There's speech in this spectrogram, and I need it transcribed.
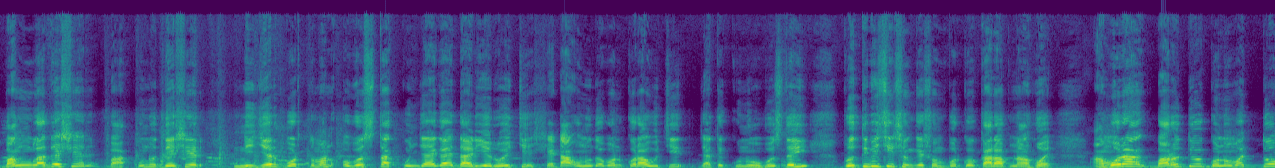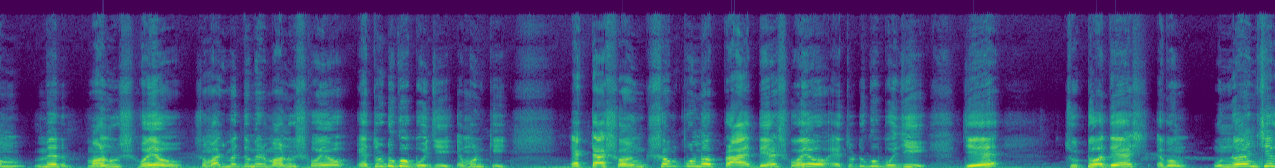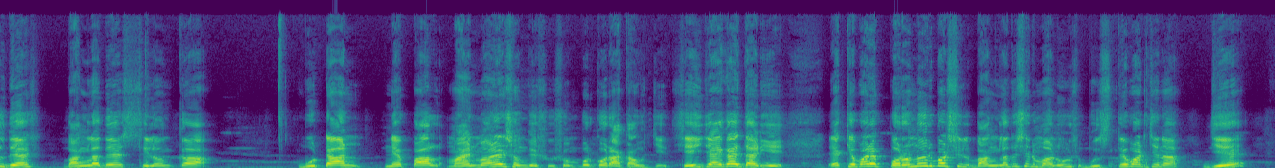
বাংলাদেশের বা কোনো দেশের নিজের বর্তমান অবস্থা কোন জায়গায় দাঁড়িয়ে রয়েছে সেটা অনুধাবন করা উচিত, যাতে কোনো অবস্থায় প্রতিবেশীর সঙ্গে সম্পর্ক খারাপ না হয়। আমরা ভারতীয় গণমাধ্যমের মানুষ হয়েও, সমাজ মাধ্যমের মানুষ হয়েও এতটুকু বুঝি, এমনকি একটা স্বয়ংসম্পূর্ণ প্রায় দেশ হয়েও এতটুকু বুঝি যে ছোটো দেশ এবং উন্নয়নশীল দেশ বাংলাদেশ, শ্রীলঙ্কা, ভুটান, নেপাল, মায়ানমারের সঙ্গে সুসম্পর্ক রাখা উচিত। সেই জায়গায় দাঁড়িয়ে একেবারে পরনির্ভরশীল বাংলাদেশের মানুষ বুঝতে পারছে না যে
